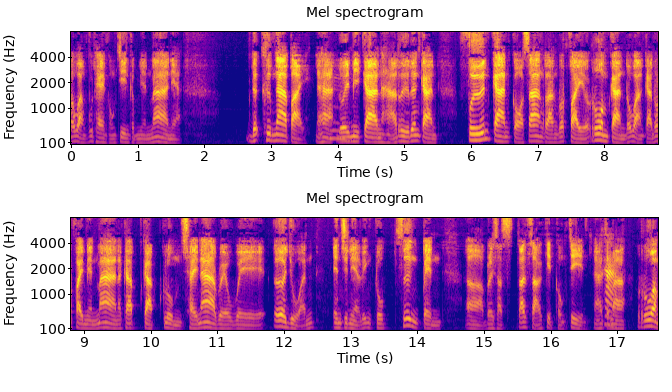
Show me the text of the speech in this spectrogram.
ระหว่างผู้แทนของจีนกับเมียนมาเนี่ยเดินคืบหน้าไปนะฮะอืมโดยมีการหารือเรื่องการฟื้นการก่อสร้างรางรถไฟร่วมกันระหว่างการรถไฟเมียนมานะครับ กับกลุ่ม China Railway เออหยวน Engineering Group ซึ่งเป็นเอ่อบริษัทรัฐวิสาหกิจของจีนนะฮะค่ะจะมาร่วม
